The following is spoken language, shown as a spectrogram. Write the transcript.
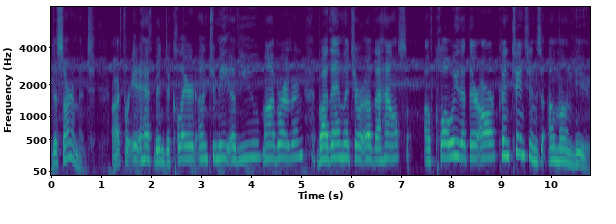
discernment. All right, for it hath been declared unto me of you, my brethren, by them which are of the house of Chloe, that there are contentions among you.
